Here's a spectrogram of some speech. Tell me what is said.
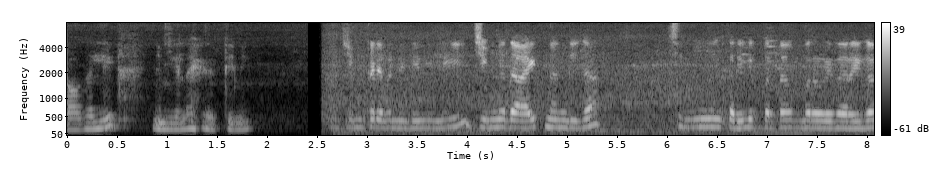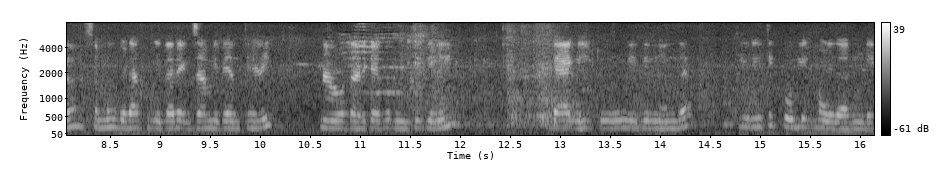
ಲಾಗಲ್ಲಿ ನಿಮಗೆಲ್ಲ ಹೇಳ್ತೀನಿ. ಜಿಮ್ ಕಡೆ ಬಂದಿದ್ದೀನಿ ಇಲ್ಲಿ. ಜಿಮ್ಮದ ಆಯ್ತು ನಂದೀಗ ಚಿನ್ನಿ ಕರೀಲಿಕ್ಕೆ ಬರ್ತಾ ಬರೋರಿದ್ದಾರೆ. ಈಗ ಸಮ್ಮ ಬಿಡಕ್ಕೆ ಹೋಗಿದ್ದಾರೆ. ಎಕ್ಸಾಮ್ ಇದೆ ಅಂತ ಹೇಳಿ ನಾವು ಗಾಡಿ ಕಾಯ್ಕೊಂಡು ನಿಂತಿದ್ದೀನಿ ಬ್ಯಾಗ್ ಇಟ್ಟು ಇದೀನಿ ನಂದು ಈ ರೀತಿ ಕೂಡ್ಲಿಕ್ಕೆ ಮಾಡಿದ್ದಾರೆ ನೋಡಿ.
